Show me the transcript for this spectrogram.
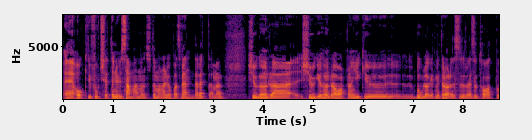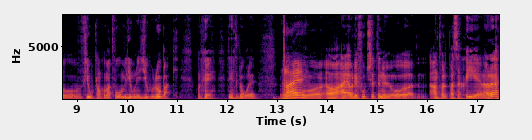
Eh, och det fortsätter nu i samma mönster. Man hade hoppats vända detta men 2000, 2018 gick ju bolaget med ett rörelseresultat på 14,2 miljoner euro back. Och det, det är inte dåligt. Nej. Och, och, ja, och det fortsätter nu. Och antalet passagerare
